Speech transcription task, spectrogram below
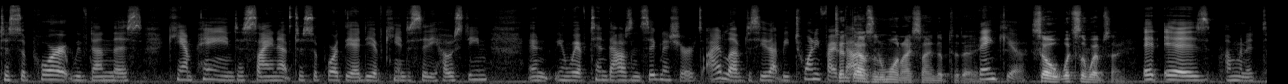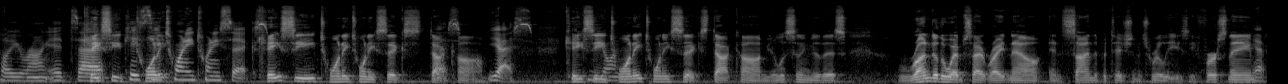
to support. We've done this campaign to sign up to support the idea of Kansas City hosting, and you know, we have 10,000 signatures. I'd love to see that be 25,000. 10,001, I signed up today. Thank you. So, what's the website? It is. I'm going to tell you wrong. It's uh, KC 20 KC2026. KC2026.com. Yes. yes. You can go on- KC2026.com. You're listening to this. Run to the website right now and sign the petition. It's really easy. First name, Yep.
